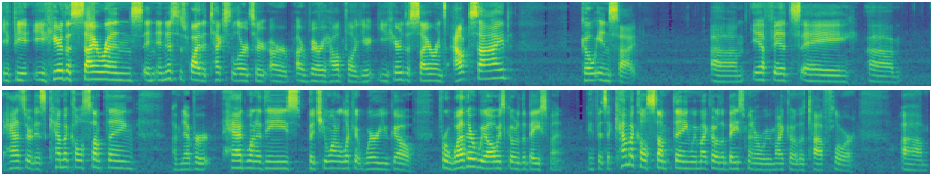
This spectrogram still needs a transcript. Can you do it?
If you, you hear the sirens, and, and this is why the text alerts are, are, are very helpful. You, you hear the sirens outside, go inside. Um, if it's a um, hazardous chemical something, I've never had one of these, but you want to look at where you go. For weather, we always go to the basement. If it's a chemical something, we might go to the basement or we might go to the top floor. Um,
